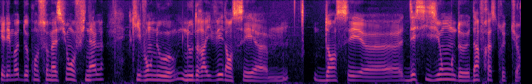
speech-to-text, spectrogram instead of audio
et les modes de consommation au final qui vont nous, nous driver dans ces, euh, dans ces euh, décisions d'infrastructure.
